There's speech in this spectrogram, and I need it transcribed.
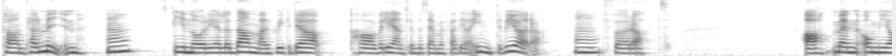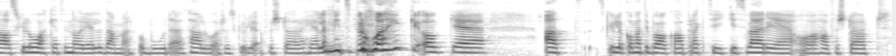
ta en termin Mm. i Norge eller Danmark, vilket jag har väl egentligen bestämt mig för att jag inte vill göra. Mm. För att, ja, men om jag skulle åka till Norge eller Danmark och bo där ett halvår så skulle jag förstöra hela mitt språk och eh, att skulle komma tillbaka och ha praktik i Sverige och ha förstört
